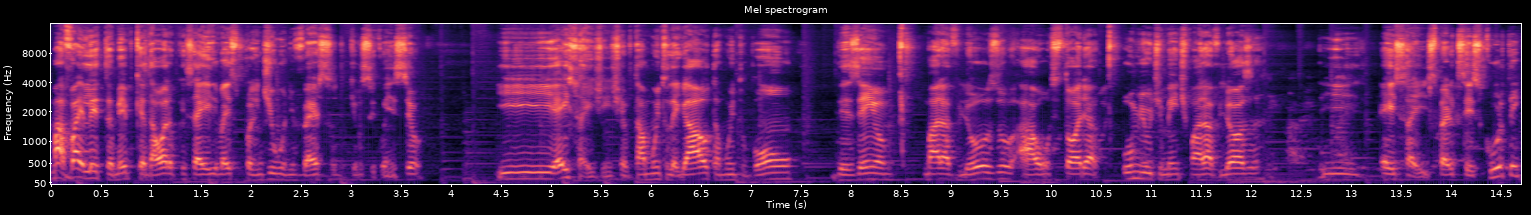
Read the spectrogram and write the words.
Mas vai ler também, porque é da hora, porque isso aí vai expandir o universo do que você conheceu. E é isso aí, gente. Tá muito legal, tá muito bom. Desenho maravilhoso, a história humildemente maravilhosa. E é isso aí. Espero que vocês curtem.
